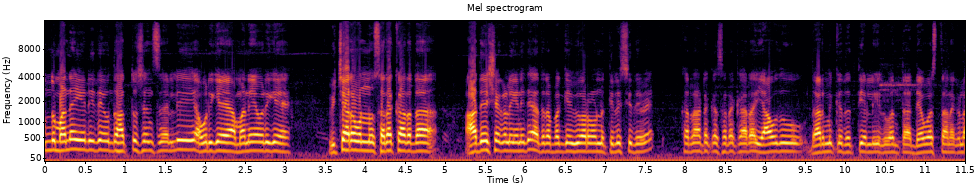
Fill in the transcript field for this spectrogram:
ಒಂದು ಮನೆ ಏನಿದೆ, ಒಂದು ಹತ್ತು ಸೆನ್ಸ್ನಲ್ಲಿ ಅವರಿಗೆ, ಆ ಮನೆಯವರಿಗೆ ವಿಚಾರವನ್ನು ಸರ್ಕಾರದ ಆದೇಶಗಳೇನಿದೆ ಅದರ ಬಗ್ಗೆ ವಿವರವನ್ನು ತಿಳಿಸಿದ್ದೇವೆ. ಕರ್ನಾಟಕ ಸರ್ಕಾರ ಯಾವುದು ಧಾರ್ಮಿಕ ದತ್ತಿಯಲ್ಲಿ ಇರುವಂಥ ದೇವಸ್ಥಾನಗಳ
